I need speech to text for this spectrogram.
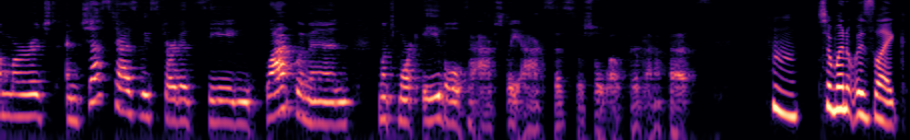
emerged and just as we started seeing Black women much more able to actually access social welfare benefits. Hmm. So when it was like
